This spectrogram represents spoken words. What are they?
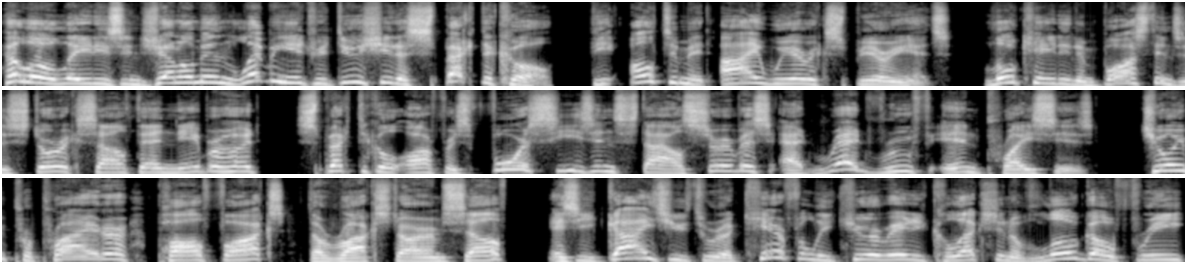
Hello, ladies and gentlemen. Let me introduce you to Spectacle, the ultimate eyewear experience. Located in Boston's historic South End neighborhood, Spectacle offers four season style service at Red Roof Inn prices. Join proprietor Paul Fox, the rock star himself, as he guides you through a carefully curated collection of logo free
